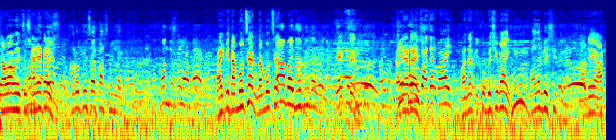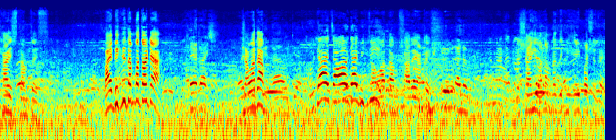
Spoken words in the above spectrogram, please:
চাওয়া হয়েছে সাড়ে আঠাইশ। আরও দুই চার পাঁচ মিনিট লাগবে। ভাই কি দাম বলছেন? দাম বলছেন? না ভাই বলি নাই ভাই। দেখছেন? সাড়ে আঠাইশ। বাজার ভাই। বাজার কি খুব বেশি ভাই? বাজার বেশি তো। সাড়ে আঠাইশ দাম চাইছে। ভাই বিক্রি দাম কত এটা? আঠাইশ। চাওয়া দাম? চাওয়া সাড়ে আঠাইশ। এটা শাহিওয়াল আমরা দেখি এই পাশে যাই।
